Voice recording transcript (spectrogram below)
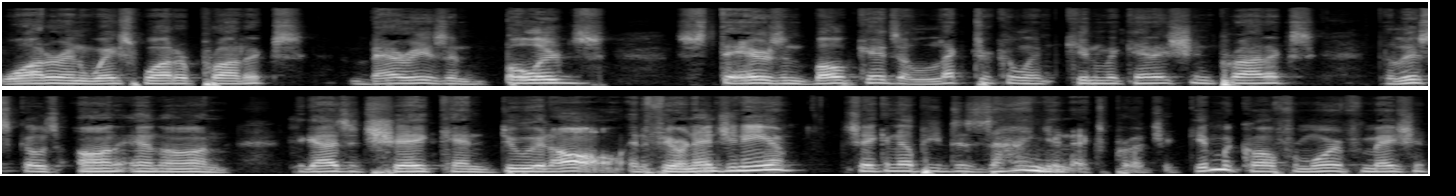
Water and wastewater products, barriers and bollards, stairs and bulkheads, electrical and communication products. The list goes on and on. The guys at Shea can do it all. And if you're an engineer, Shea can help you design your next project. Give them a call for more information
